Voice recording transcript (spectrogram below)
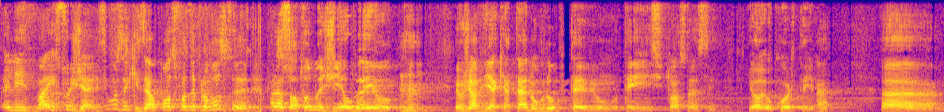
ele vai e sugere. Se você quiser, eu posso fazer para você. Olha só, todo dia eu ganho. Eu já vi aqui, até no grupo teve um, tem situações assim. Eu, eu cortei, né? Uh,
